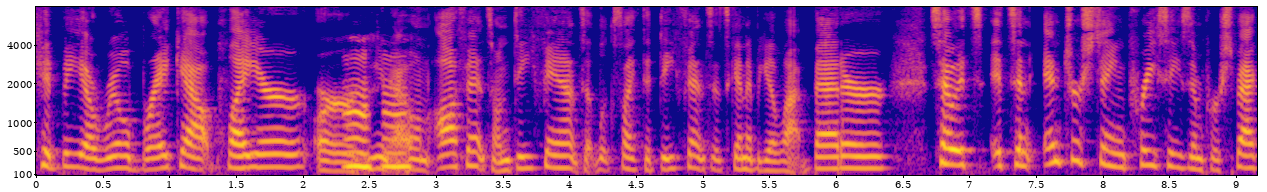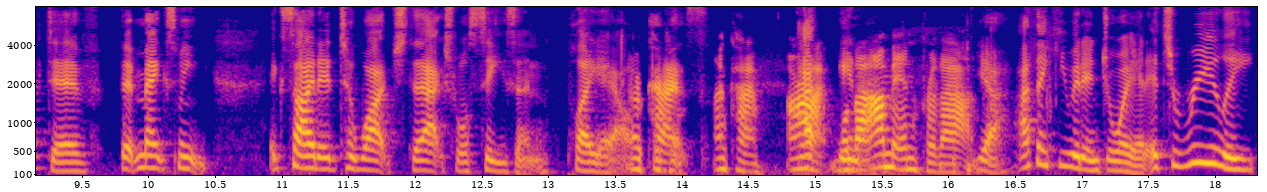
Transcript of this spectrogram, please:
could be a real breakout player or mm-hmm. you know on offense on defense it looks like the defense is going to be a lot better so it's it's an interesting preseason perspective that makes me excited to watch the actual season play out. Okay. Okay. All right. you well, know. I'm in for that. yeah, I think you would enjoy it. It's really,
